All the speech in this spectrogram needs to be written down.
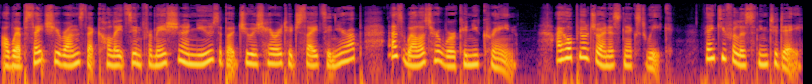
a website she runs that collates information and news about Jewish heritage sites in Europe, as well as her work in Ukraine. I hope you'll join us next week. Thank you for listening today.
